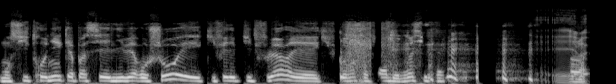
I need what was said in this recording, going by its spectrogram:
mon citronnier qui a passé l'hiver au chaud et qui fait des petites fleurs et qui commence à faire des vrais citrons. Et, Voilà. bah,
